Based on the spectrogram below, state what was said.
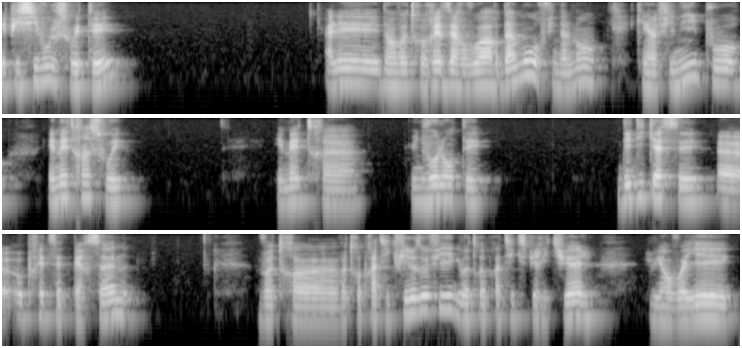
Et puis si vous le souhaitez, allez dans votre réservoir d'amour finalement, qui est infini, pour émettre un souhait, émettre euh, une volonté, dédicacer euh, auprès de cette personne votre, euh, votre pratique philosophique, votre pratique spirituelle, lui envoyer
